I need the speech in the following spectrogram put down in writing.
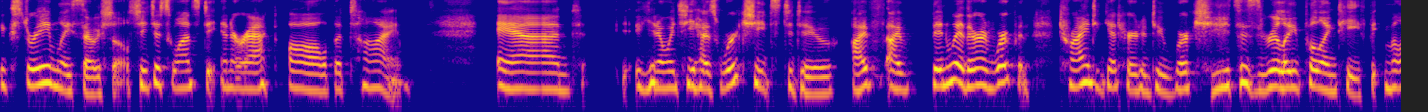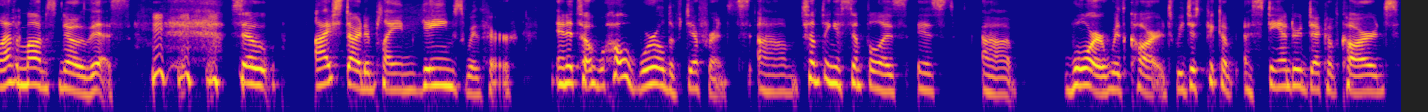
extremely social. She just wants to interact all the time, and you know when she has worksheets to do i've i've been with her and worked with trying to get her to do worksheets is really pulling teeth. A lot of moms know this. So i started playing games with her and it's a whole world of difference. Um, something as simple as is uh, war with cards. We just pick a, a standard deck of cards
